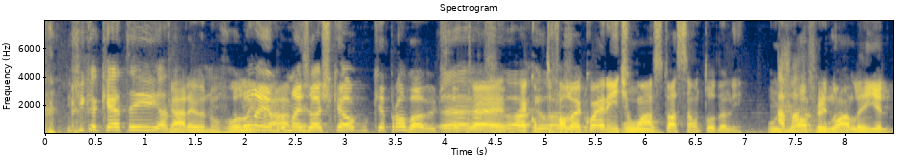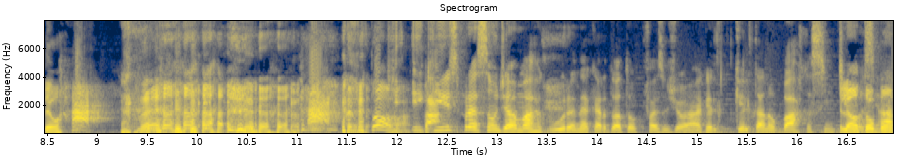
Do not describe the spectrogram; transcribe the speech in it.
e fica quieto aí. ah. Cara, eu não vou Eu não lembrar, lembro, mas velho. eu acho que é algo que é provável de ter É, acontecido. É, é como eu tu falou, é coerente com a situação toda ali. O. Joffrey no além, ele deu. Né? Toma! E tá. que expressão de amargura, né, cara, do ator que faz o Jorah, que ele, que ele tá no barco assim, tipo Ele é um ator assim, bom, eu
